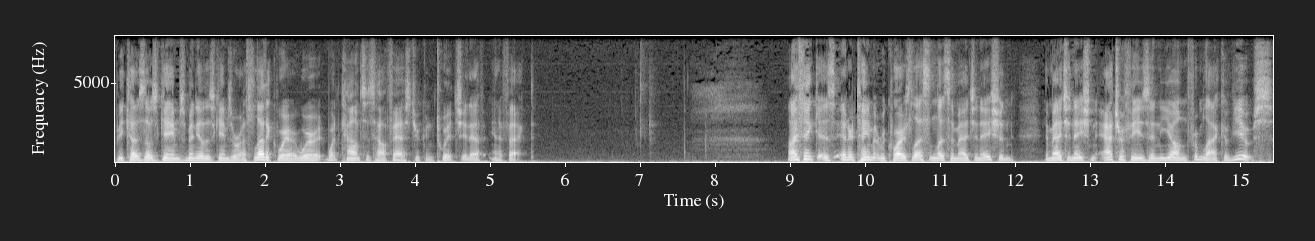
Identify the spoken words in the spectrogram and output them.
because those games, many of those games are athletic where, where what counts is how fast you can twitch in, in effect. I think as entertainment requires less and less imagination, imagination atrophies in the young from lack of use.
